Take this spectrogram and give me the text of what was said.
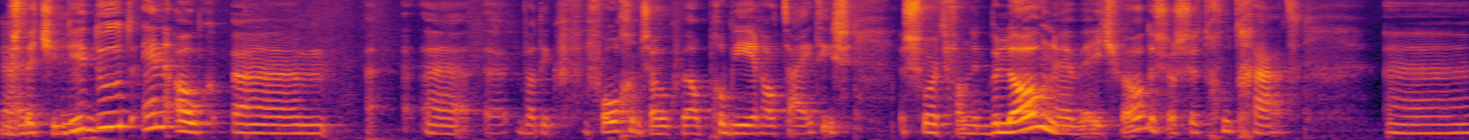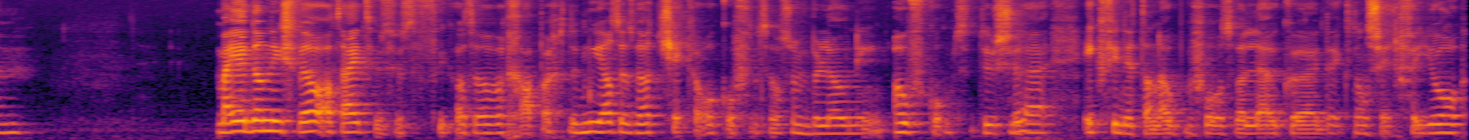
Ja, dus dat je dit doet en ook ehm, eh, eh, eh, wat ik vervolgens ook wel probeer altijd is een soort van het belonen, weet je wel. Dus als het goed gaat. Ehm, maar ja, dan is wel altijd, dus dat vind ik altijd wel weer grappig, dan moet je altijd wel checken ook of het als een beloning overkomt. Dus eh, ik vind het dan ook bijvoorbeeld wel leuk eh, dat ik dan zeg van joh,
